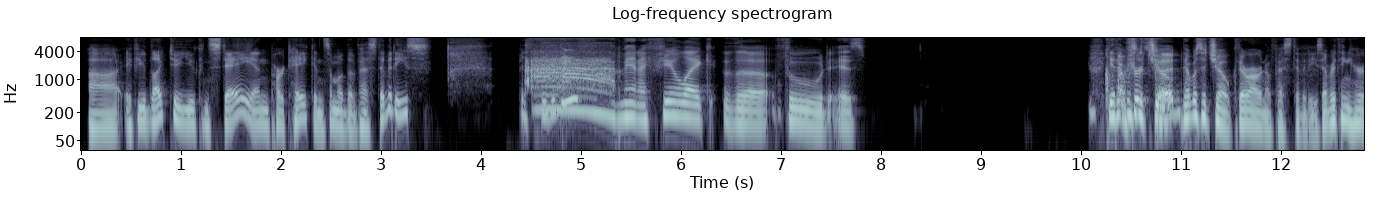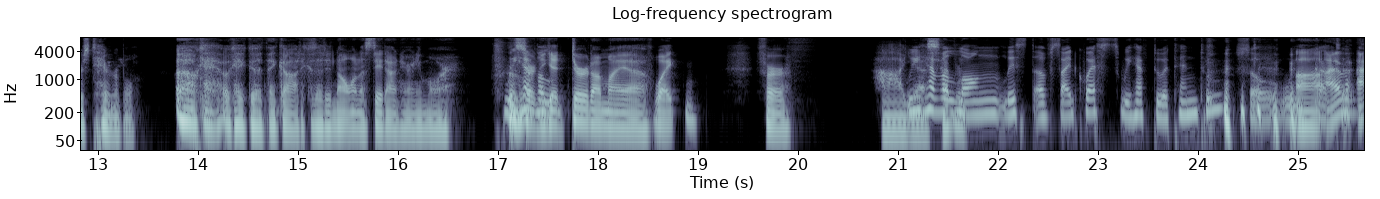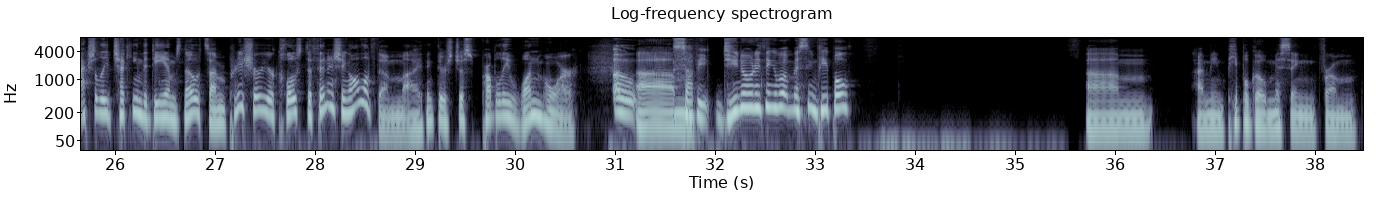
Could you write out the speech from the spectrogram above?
Uh, if you'd like to, you can stay and partake in some of the festivities. Festivities? Ah, man, I feel like the food is. Yeah, I'm that was sure a joke. That was a joke. There are no festivities. Everything here is terrible. Oh, okay. Okay. Good. Thank God, because I did not want to stay down here anymore. I'm starting a- to get dirt on my uh, white fur. Ah, we yes. have a haven't- long list of side quests we have to attend to. So Uh, I'm to- actually checking the DM's notes. I'm pretty sure you're close to finishing all of them. I think there's just probably one more. Oh, Um, Sabi, do you know anything about missing people? um, I mean, people go missing from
